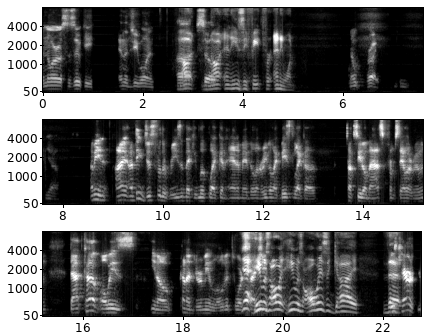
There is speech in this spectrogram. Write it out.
Minoru Suzuki in the G1. Uh, not so not an easy feat for anyone. Nope. right, Yeah. I mean, I, I think just for the reason that he looked like an anime villain, or even like basically like a tuxedo mask from Sailor Moon, that kind of always, you know, kind of drew me a little bit towards. Yeah, Tai he was always he was always a guy His that character.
